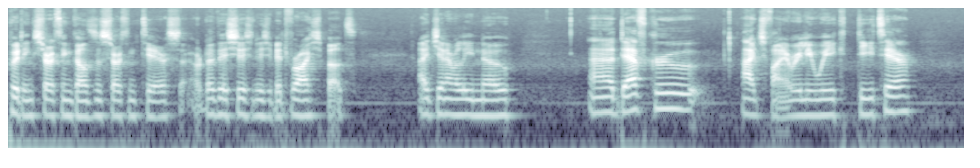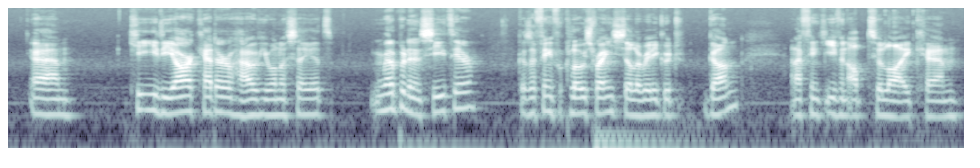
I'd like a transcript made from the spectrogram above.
putting certain guns in certain tiers, or the decision is a bit rushed, but I generally know. Uh, Dev Crew, I just find it really weak. D tier. Um, Key EDR, Catter, however you want to say it. I'm going to put it in C tier, because I think for close range, still a really good gun. And I think even up to like um,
